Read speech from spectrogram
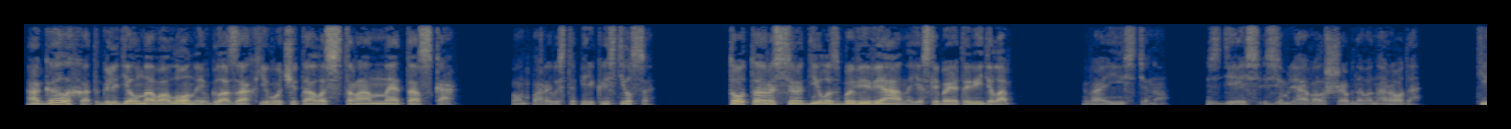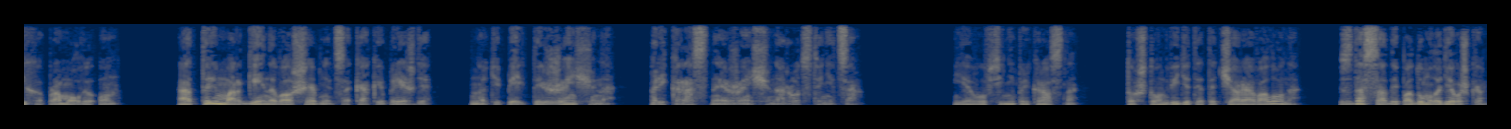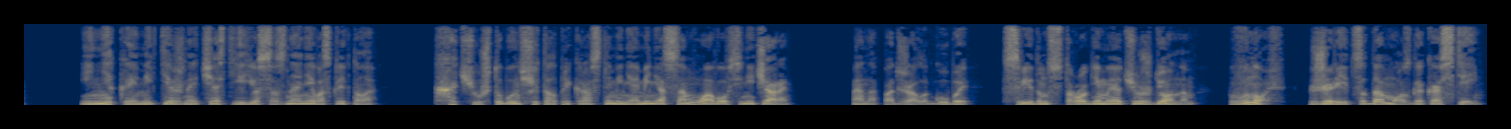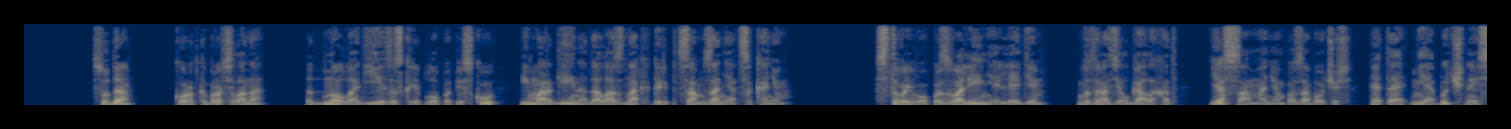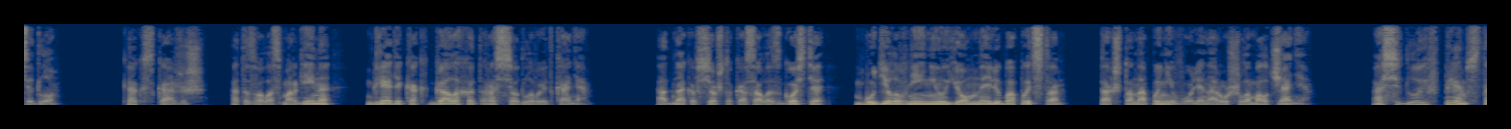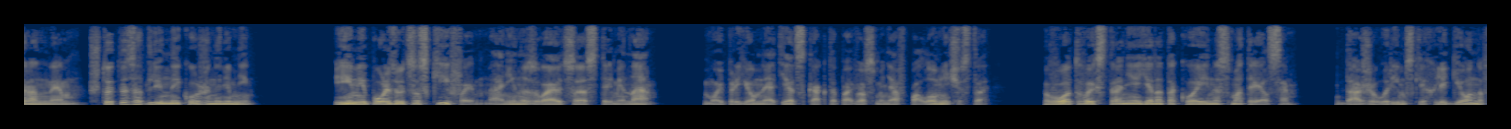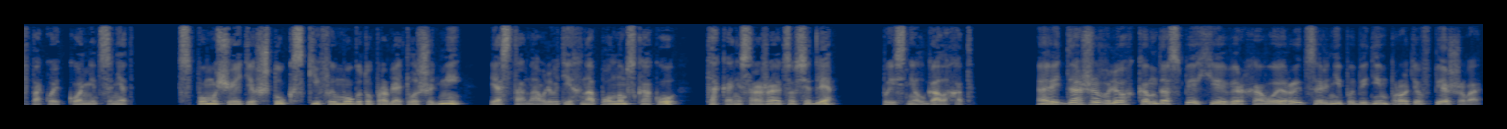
А Галахат глядел на Валон, и в глазах его читалась странная тоска. Он порывисто перекрестился. То-то рассердилась бы Вивиана, если бы это видела. Воистину, здесь земля волшебного народа, — тихо промолвил он. А ты, Маргейна, волшебница, как и прежде, но теперь ты женщина, прекрасная женщина-родственница. Я вовсе не прекрасна. То, что он видит, это чары Авалона. С досадой подумала девушка. И некая мятежная часть ее сознания воскликнула. «Хочу, чтобы он считал прекрасной меня, меня саму, а вовсе не чары». Она поджала губы с видом строгим и отчужденным. Вновь жрица до мозга костей. «Сюда», — коротко бросила она. Дно ладьи заскребло по песку, и Маргейна дала знак гребцам заняться конем. — С твоего позволения, леди, — возразил Галахад, — я сам о нем позабочусь. Это необычное седло. — Как скажешь, — отозвалась Маргейна, глядя, как Галахад расседлывает коня. Однако все, что касалось гостя, будило в ней неуемное любопытство, так что она поневоле нарушила молчание. — А седло и впрямь странное. Что это за длинные кожаные ремни? — Ими пользуются скифы, они называются стремена, мой приемный отец как-то повез меня в паломничество. Вот в их стране я на такое и насмотрелся. Даже у римских легионов такой конницы нет. С помощью этих штук скифы могут управлять лошадьми и останавливать их на полном скаку, так они сражаются в седле, — пояснил Галахат. А ведь даже в легком доспехе верховой рыцарь непобедим против пешего.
